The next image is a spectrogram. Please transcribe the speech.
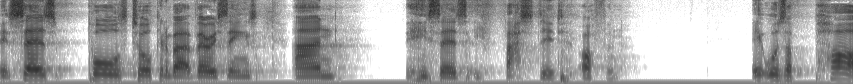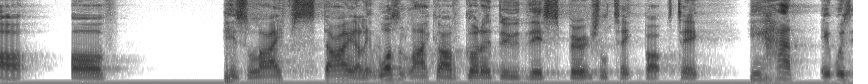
it says, Paul's talking about various things, and he says he fasted often. It was a part of his lifestyle. It wasn't like, oh, I've got to do this spiritual tick box tick. He had, it was,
